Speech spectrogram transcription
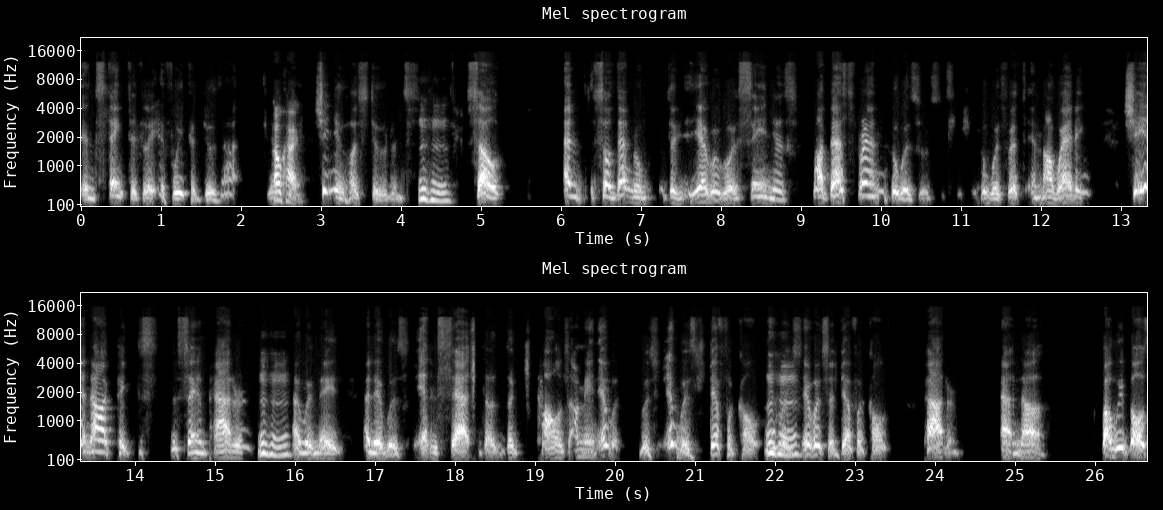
instinctively if we could do that. you Okay. She knew her students. hmm So, and so then the year we were seniors, my best friend who was who was with in my wedding, she and I picked the, same pattern hmm and we made, and it was inset the the collars. I mean, it was it was difficult. It was it was a difficult pattern, and uh, but we both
